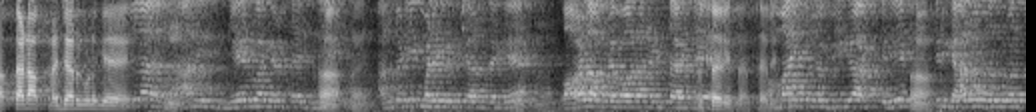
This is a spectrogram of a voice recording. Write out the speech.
ಒತ್ತಡ ಪ್ರೆಜರ್ಗಳಿಗೆ. ಅಂಗಡಿ ಮಳಿಗೆ ವಿಚಾರದಾಗೆ ಬಹಳ ವ್ಯವಹಾರ ನಡೀತಾ ಇದೆ. ಸರಿ ಸರ್ ಸರಿ ಬೀಗ ಹಾಕ್ತೀರಿ. ತಿರ್ಗಿ ಯಾರೋ ಬಂದ್ರು ಅಂತ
